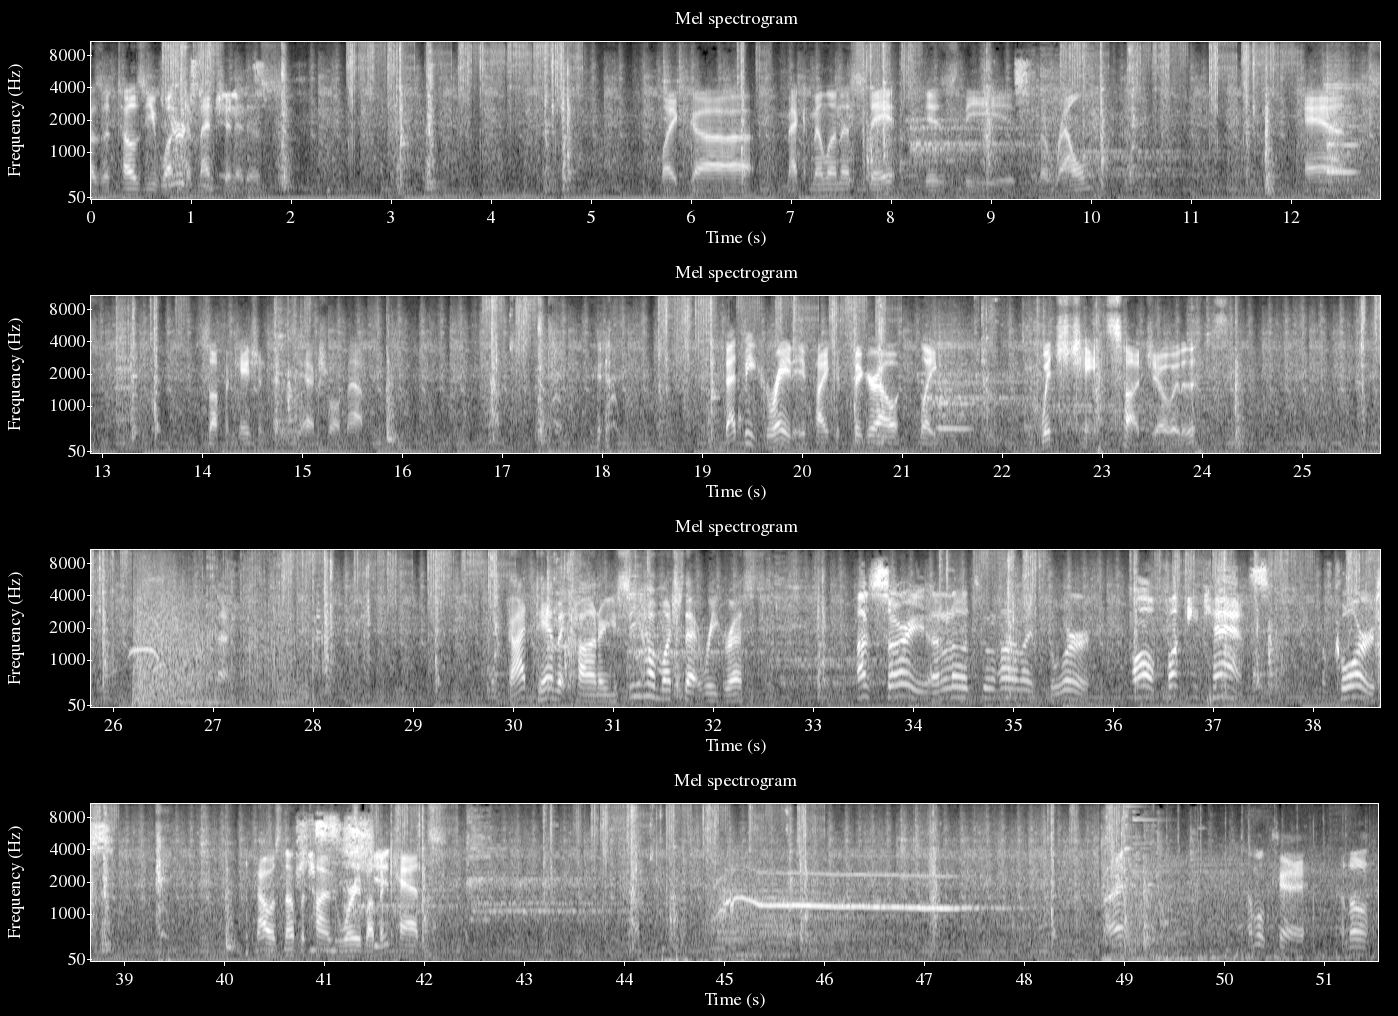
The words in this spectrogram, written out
because it tells you what dimension it is. Like, uh, Macmillan Estate is the the realm, and Suffocation Pit is the actual map. That'd be great if I could figure out, like, which Chainsaw Joe it is. God damn it, Connor, you see how much that regressed? I'm sorry, I don't know what's going on at my door. Oh, fucking cats! Of course! Now is not the time to worry about the cats. I'm okay. I don't.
